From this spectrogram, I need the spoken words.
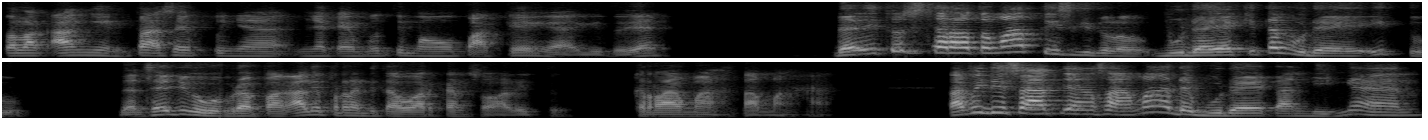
tolak angin, Pak, saya punya minyak kayu putih mau pakai nggak gitu ya. Dan itu secara otomatis gitu loh. Budaya kita budaya itu. Dan saya juga beberapa kali pernah ditawarkan soal itu, keramah tamahan. Tapi di saat yang sama ada budaya tandingan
